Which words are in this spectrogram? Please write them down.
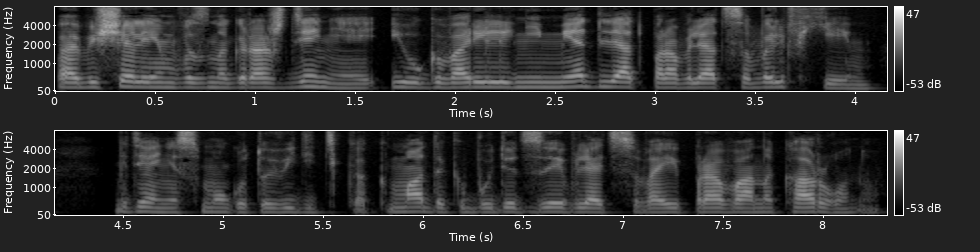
пообещали им вознаграждение и уговорили немедля отправляться в Эльфхейм, где они смогут увидеть, как Мадок будет заявлять свои права на корону.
